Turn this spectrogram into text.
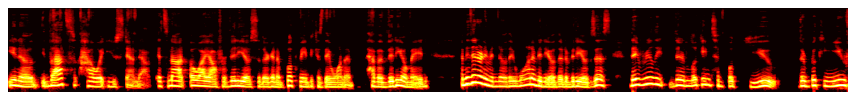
you know, that's how it you stand out. It's not, oh, I offer video, so they're going to book me because they want to have a video made. I mean, they don't even know they want a video, that a video exists. They really, they're looking to book you. They're booking you,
